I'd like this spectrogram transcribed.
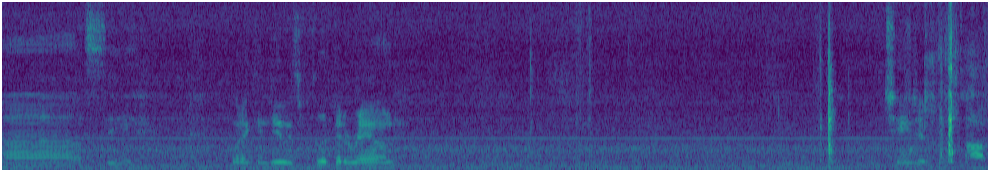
Uh, let's see. What I can do is flip it around. Change it from the top.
